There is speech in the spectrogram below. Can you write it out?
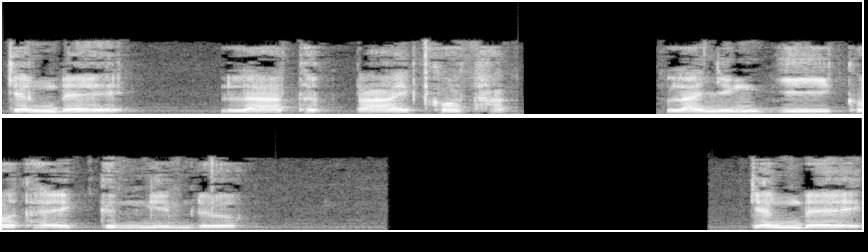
Chân đế là thực tại có thật, là những gì có thể kinh nghiệm được. Chân đế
